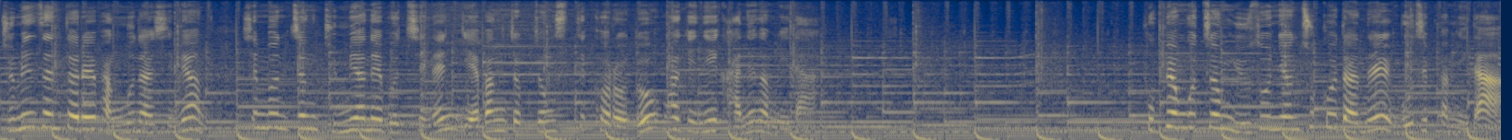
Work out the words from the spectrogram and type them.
주민센터를 방문하시면 신분증 뒷면에 붙이는 예방접종 스티커로도 확인이 가능합니다. 부평구청 유소년 축구단을 모집합니다.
